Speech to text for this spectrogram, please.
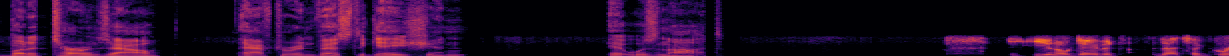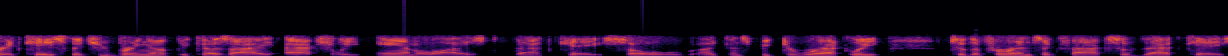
But it turns out, after investigation, it was not. You know, David, that's a great case that you bring up because I actually analyzed that case. So I can speak directly to the forensic facts of that case.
